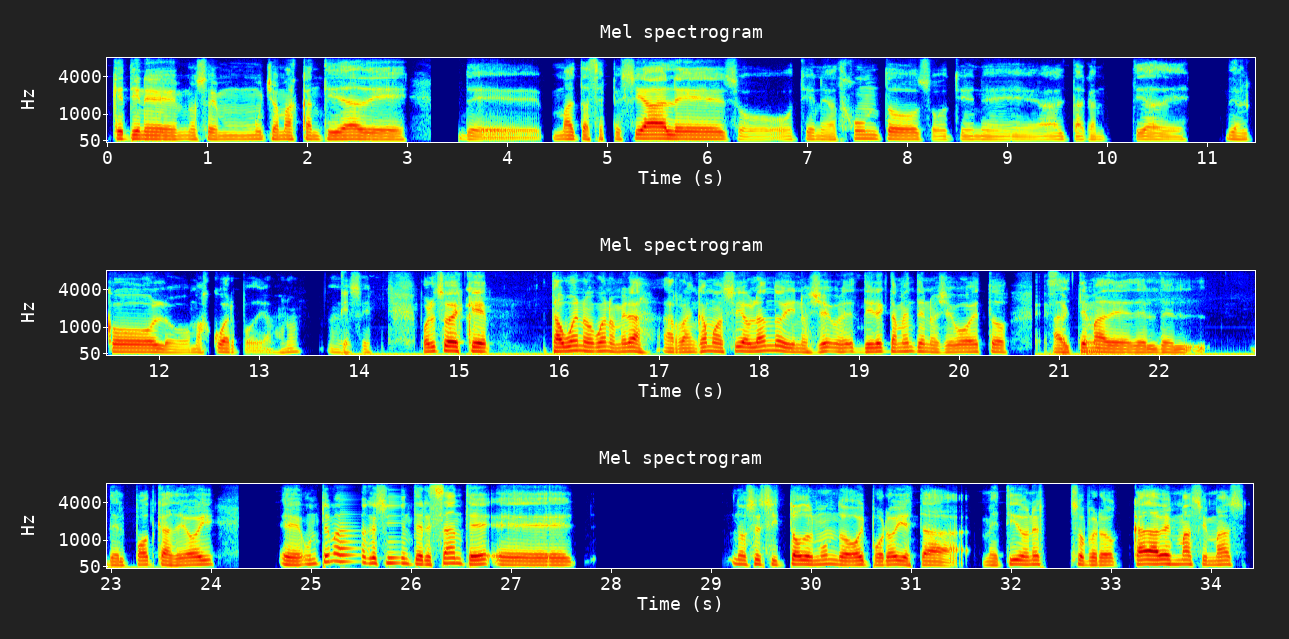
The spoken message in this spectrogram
que tiene, no sé, mucha más cantidad de, de maltas especiales o, tiene adjuntos o tiene alta cantidad de, de alcohol o más cuerpo, digamos, ¿no? Por eso es que está bueno, bueno, mira, arrancamos así hablando y nos llevo, eh, directamente nos llevó esto al tema de, del, del, del, podcast de hoy. Eh, un tema que es interesante, eh, no sé si todo el mundo hoy por hoy está metido en eso, pero cada vez más y más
